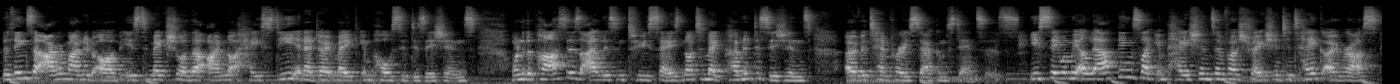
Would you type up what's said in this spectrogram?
the things that I'm reminded of is to make sure that I'm not hasty and I don't make impulsive decisions. One of the pastors I listen to says not to make permanent decisions over temporary circumstances. You see, when we allow things like impatience and frustration to take over us,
